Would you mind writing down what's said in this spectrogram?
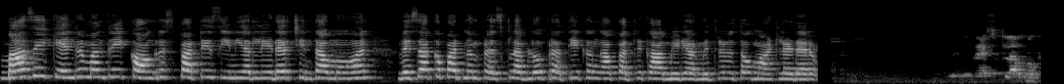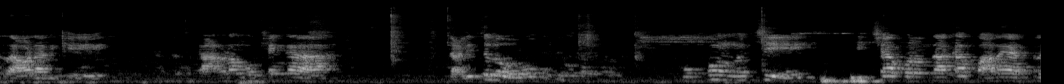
మాజీ కేంద్ర మంత్రి Congress party senior leader Chinta Mohan Visakhapatnam press క్లబ్లో ప్రత్యేకంగా పత్రికా మీడియా మిత్రులతో మాట్లాడారు. ప్రెస్ క్లబ్ రావడానికి కారణం ముఖ్యంగా దళితులు కుప్పం నుంచి ఇచ్చాపురం దాకా పాదయాత్ర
